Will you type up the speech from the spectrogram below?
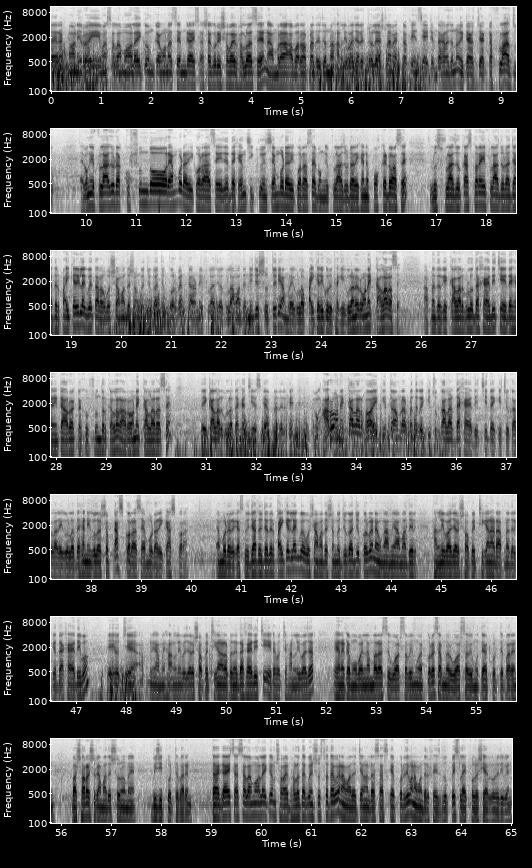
বিসমিল্লাহ রহমান রহিম। আসসালামু আলাইকুম। কেমন আছেন গাইস আশা করি সবাই ভালো আছেন। আমরা আবার আপনাদের জন্য হানলি বাজারে চলে আসলাম একটা ফেন্সি আইটেম দেখানোর জন্য। এটা হচ্ছে একটা প্লাজো এবং এই প্লাজোটা খুব সুন্দর এম্ব্রয়ডারি করা আছে। এই যে দেখেন সিকুয়েন্স এম্ব্রয়ডারি করা আছে এবং এই প্লাজোটার এখানে পকেটও আছে। লুজ প্লাজো কাজ করা। এই প্লাজোটা যাদের পাইকারি লাগবে, তারা অবশ্যই আমাদের সঙ্গে যোগাযোগ করবেন। কারণ এই প্লাজোগুলো আমাদের নিজস্ব তৈরি। আমরা এগুলো পাইকারি করে থাকি। এগুলোর অনেক কালার আছে। আপনাদেরকে কালারগুলো দেখা দিচ্ছি। এই দেখেন, এটা আরও একটা খুব সুন্দর কালার, আরও অনেক কালার আছে। তো এই কালারগুলো দেখাচ্ছি আজকে আপনাদেরকে। এবং আরও অনেক কালার হয়, কিন্তু আমরা আপনাদেরকে কিছু কালার দেখা দিচ্ছি। তাই কিছু কালার এগুলো, দেখেন, এগুলো সব কাজ করা আছে, এম্ব্রয়ডারি কাজ করা। এম্ব্রয়ডারি কাজ করি। যাদের যাদের পাইকারি লাগবে অবশ্যই আমাদের সঙ্গে যোগাযোগ করবেন এবং আমি আমাদের হানলি বাজার শপের ঠিকানাটা আপনাদেরকে দেখায় দেব। এই হচ্ছে আপনি, আমি হানলি বাজারের শপের ঠিকানাটা আপনাদের দেখায় দিচ্ছি। এটা হচ্ছে হানলি বাজার। এখানে একটা মোবাইল নাম্বার আছে হোয়াটসঅ্যাপে ইমো অ্যাড করা আছে আপনার হোয়াটসঅ্যাপে মতো অ্যাড করতে পারেন বা সরাসরি আমাদের শোরুমে ভিজিট করতে পারেন। তা গাইস আসসালামু আলাইকুম। সবাই ভালো থাকবেন, সুস্থ থাকবেন। আমাদের চ্যানেলটা সাবস্ক্রাইব করে দেবেন, আমাদের Facebook page like follow share করে দিবেন।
